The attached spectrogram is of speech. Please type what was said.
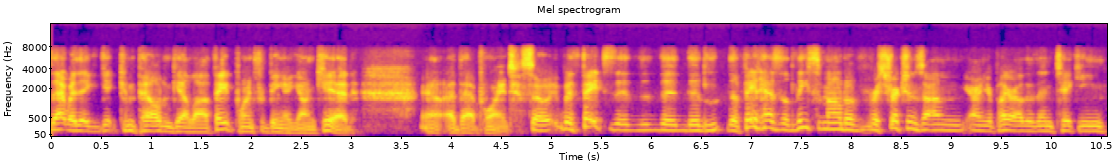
that way they get compelled and get a lot of fate points for being a young kid know, at that point. So with fate, the, the the the fate has the least amount of restrictions on on your player, other than taking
